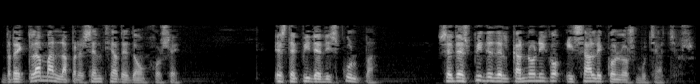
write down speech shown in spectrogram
reclaman la presencia de don José. Este pide disculpa, se despide del canónigo y sale con los muchachos.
